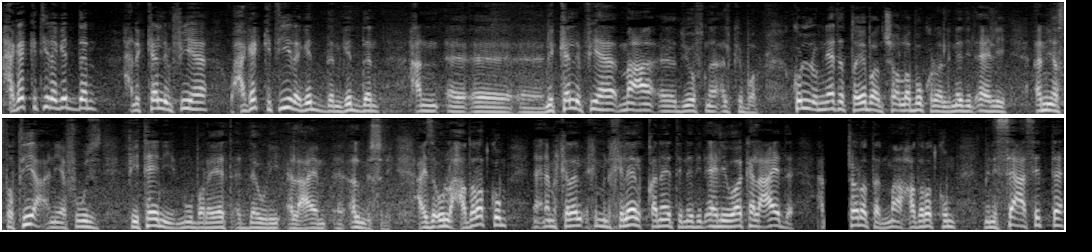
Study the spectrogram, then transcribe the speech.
حاجات كتيرة جدا هنتكلم فيها وحاجات كتيرة جدا جدا هنتكلم فيها مع ضيوفنا الكبار. كل الأمنيات الطيبة إن شاء الله بكرة للنادي الأهلي أن يستطيع أن يفوز في ثاني مباريات الدوري العام المصري. عايز أقول لحضراتكم ان إحنا من خلال من خلال قناة النادي الأهلي وكالعادة مباشرة مع حضراتكم من الساعة 6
